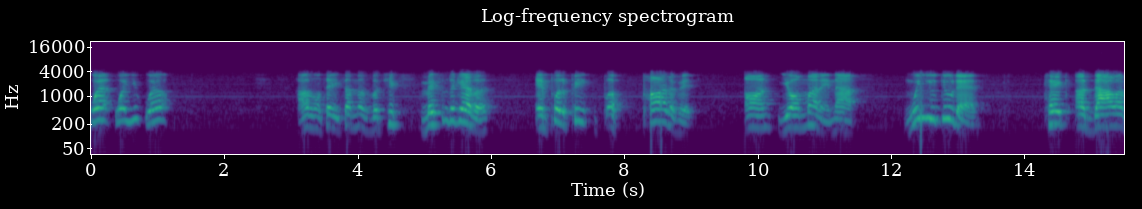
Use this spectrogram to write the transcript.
well well you well I was gonna tell you something else, but you mix them together and put a, pe- a part of it on your money. Now, when you do that, take a dollar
